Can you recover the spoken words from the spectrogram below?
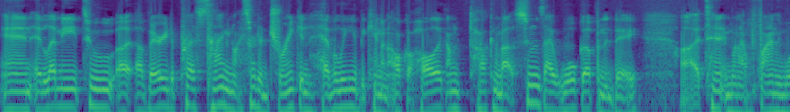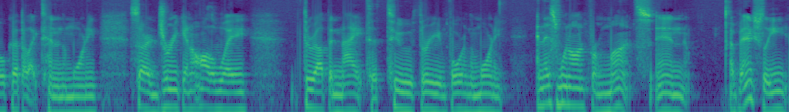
And it led me to a, a very depressed time. You know, I started drinking heavily. I became an alcoholic. I'm talking about as soon as I woke up in the day, uh, 10, when I finally woke up at like 10 in the morning, started drinking all the way throughout the night to 2, 3, and 4 in the morning and this went on for months. And eventually,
